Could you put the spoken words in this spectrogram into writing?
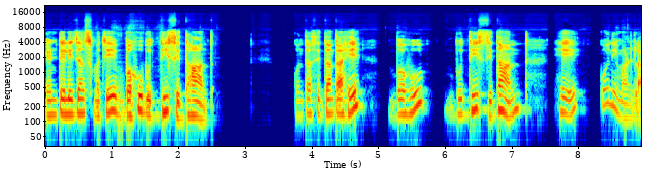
इंटेलिजन्स म्हणजे बहुबुद्धी सिद्धांत. कोणता सिद्धांत आहे? बहुबुद्धी सिद्धांत हे कोणी मांडला?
